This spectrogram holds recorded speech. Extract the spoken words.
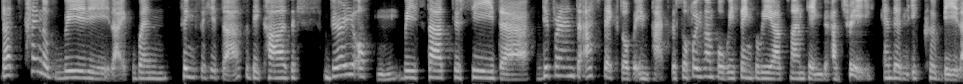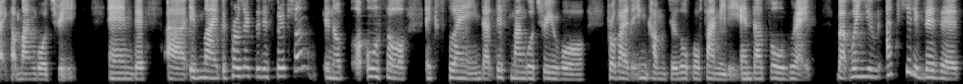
that's kind of really like when things hit us because very often we start to see the different aspect of impact. So for example, we think we are planting a tree and then it could be like a mango tree. And uh, it might, the project description, you know, also explain that this mango tree will provide income to local family. And that's all great. But when you actually visit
